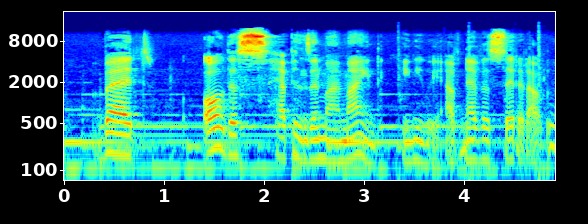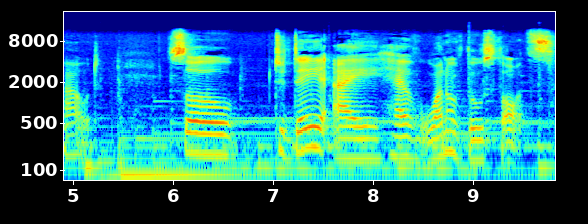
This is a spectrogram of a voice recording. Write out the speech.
But all this happens in my mind anyway. I've never said it out loud. So today I have one of those thoughts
